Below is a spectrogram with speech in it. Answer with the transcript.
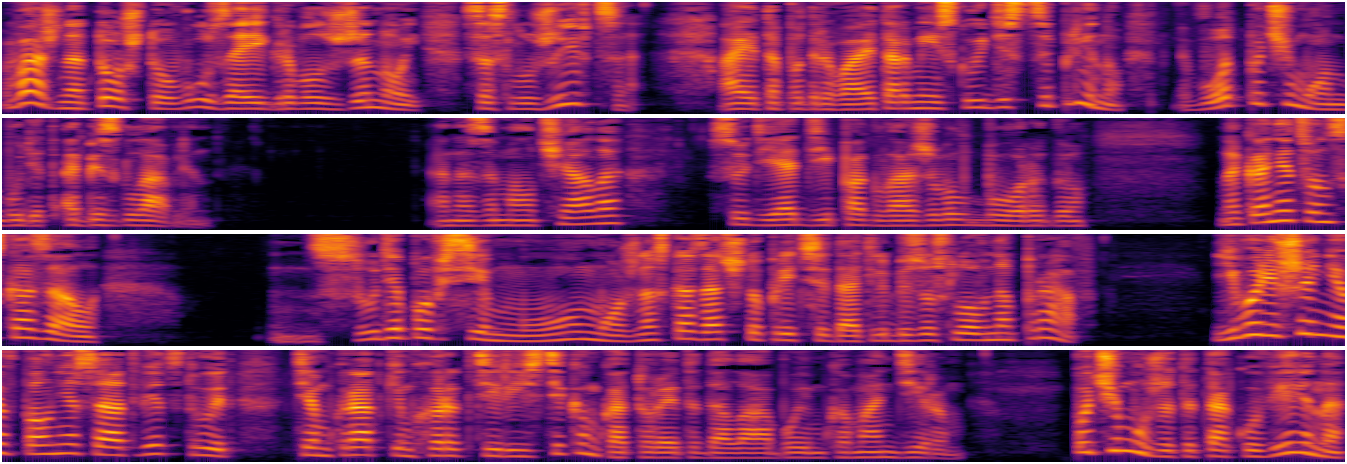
Важно то, что Ву заигрывал с женой сослуживца, а это подрывает армейскую дисциплину. Вот почему он будет обезглавлен. Она замолчала, судья Ди поглаживал бороду. Наконец он сказал, «Судя по всему, можно сказать, что председатель, безусловно, прав». Его решение вполне соответствует тем кратким характеристикам, которые ты дала обоим командирам. Почему же ты так уверена,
